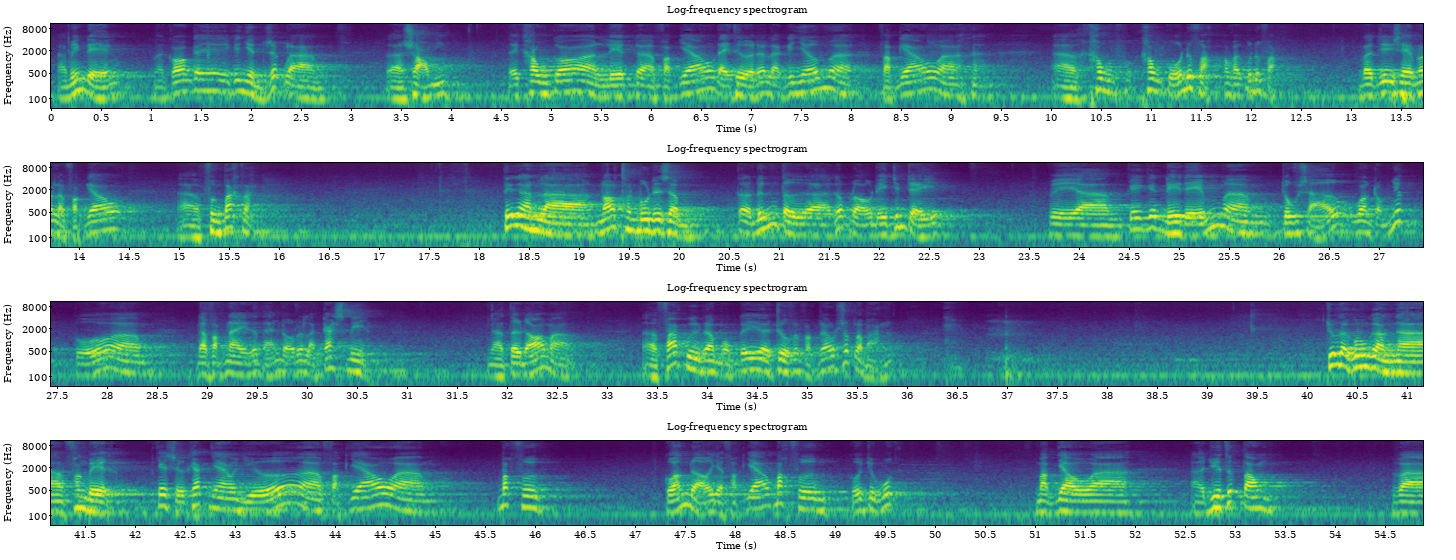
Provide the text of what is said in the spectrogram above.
à, Miến Điện là có cái cái nhìn rất là, là rộng để không có liệt Phật giáo đại thừa đó là cái nhóm Phật giáo à, à, không không của Đức Phật không phải của Đức Phật. Và chỉ xem đó là Phật giáo à, phương Bắc rồi tiếng Anh là Northern Buddhism tức là đứng từ à, góc độ địa chính trị. Vì à, cái cái địa điểm à, trụ sở quan trọng nhất của à, đạo Phật này nó tản độ đó là Kashmir. Là từ đó mà à, phát nguyên ra một cái à, trường phái Phật giáo rất là mạnh. Chúng ta cũng cần à, phân biệt cái sự khác nhau giữa à, Phật giáo à, Bắc phương của Ấn Độ và Phật giáo Bắc phương của Trung Quốc. Mặc dầu à, à, duy thức tông và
